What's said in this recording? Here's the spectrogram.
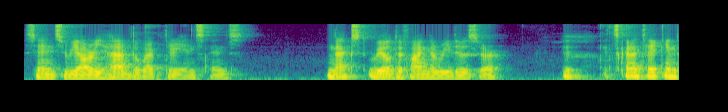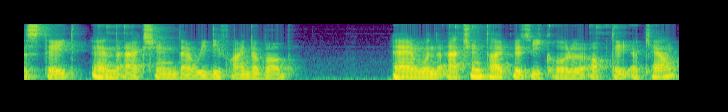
since we already have the Web3 instance. Next, we'll define the reducer. It, it's going to take in the state and the action that we defined above. And when the action type is equal to update account,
